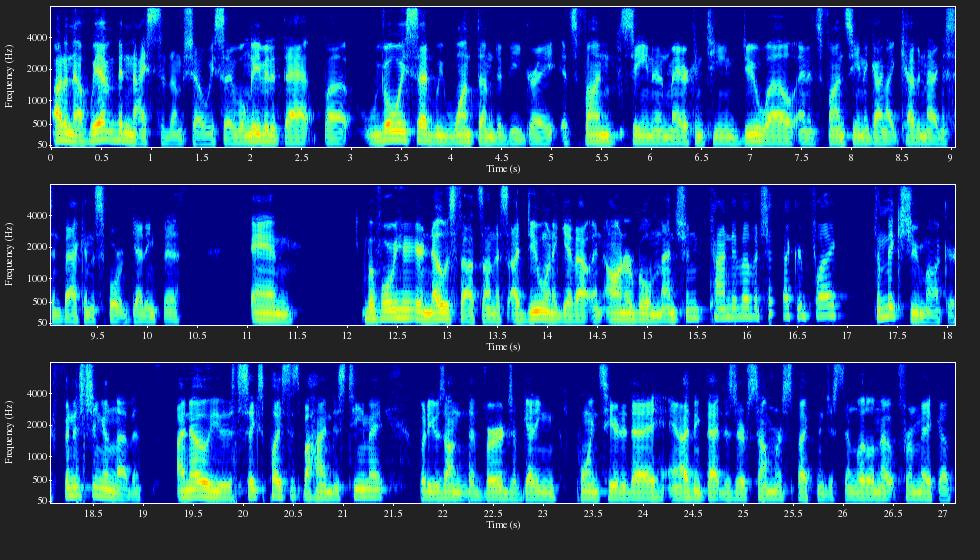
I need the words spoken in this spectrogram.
I don't know. We haven't been nice to them, shall we say? We'll leave it at that. But we've always said we want them to be great. It's fun seeing an American team do well, and it's fun seeing a guy like Kevin Magnussen back in the sport getting fifth. And before we hear Noah's thoughts on this, I do want to give out an honorable mention, kind of of a checkered flag to Mick Schumacher, finishing 11th. I know he was six places behind his teammate, but he was on the verge of getting points here today. And I think that deserves some respect. And just a little note from Mick of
